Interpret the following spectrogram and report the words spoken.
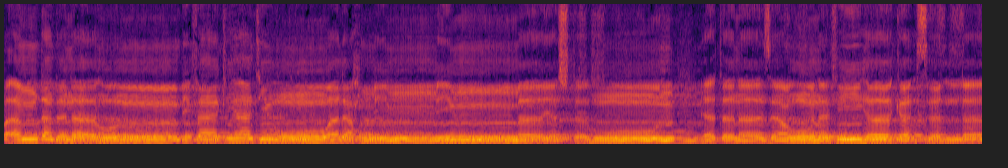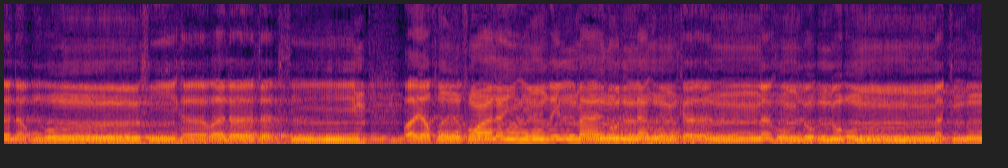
وأمددناهم بفاكهة ولحم مما يشتهون. يتنازعون فيها كأسا لا لغو فيها ولا تأثيم. ويطوف عليهم غلمان لهم كأنهم لؤلؤ مكنون.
